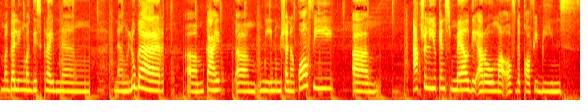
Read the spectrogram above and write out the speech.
magaling mag-describe ng ng lugar, um, kahit um, umiinom siya ng coffee, um, actually you can smell the aroma of the coffee beans.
